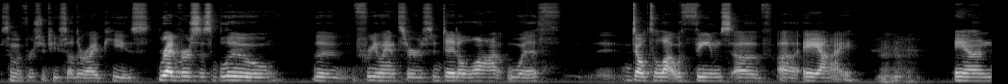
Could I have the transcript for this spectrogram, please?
some of Rooster Teeth's other IPs, Red versus Blue, the freelancers did a lot with dealt a lot with themes of uh, AI Mhm. and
